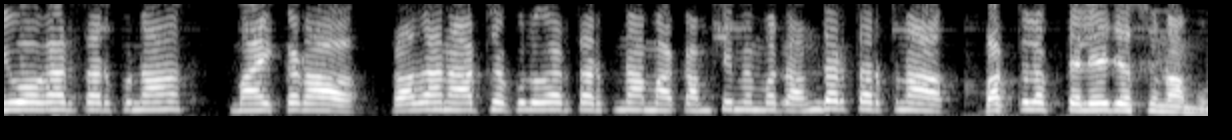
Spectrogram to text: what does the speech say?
ఈఓ గారి తరఫున మా ఇక్కడ ప్రధాన అర్చకులు గారి తరపున మా కమిటీ మెంబర్ అందరి తరపున భక్తులకు తెలియజేస్తున్నాము.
